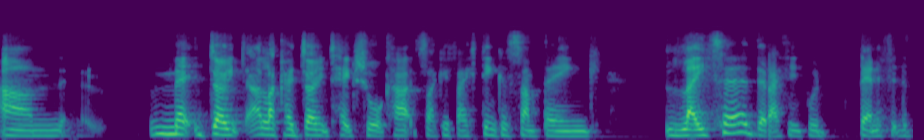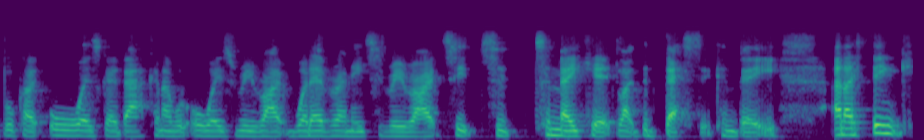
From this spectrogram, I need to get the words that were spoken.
um don't uh, like i don't take shortcuts. Like if i think of something later that i think would benefit the book i always go back and i will always rewrite whatever i need to rewrite to to to make it like the best it can be. And i think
